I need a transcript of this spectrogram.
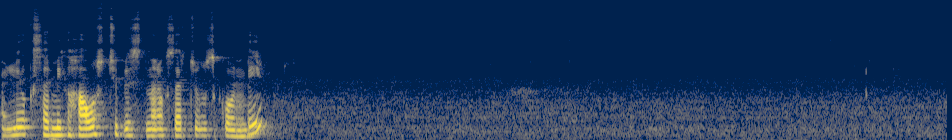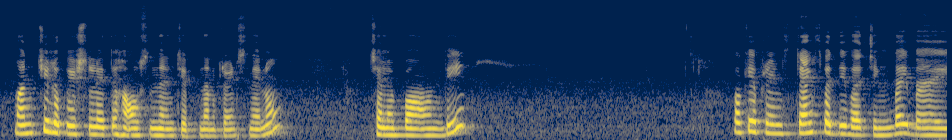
మళ్ళీ ఒకసారి మీకు హౌస్ చూపిస్తున్నాను ఒకసారి చూసుకోండి. మంచి లొకేషన్లో అయితే హౌస్ ఉందని చెప్తున్నాను ఫ్రెండ్స్ నేను. చాలా బాగుంది. Okay friends thanks for the watching. Bye bye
